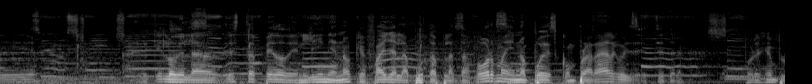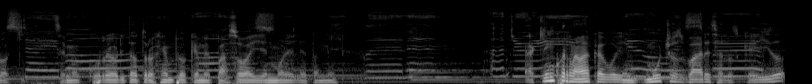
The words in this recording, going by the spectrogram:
ay, de que lo de la este pedo de en línea, ¿no? Que falla la puta plataforma y no puedes comprar algo, etcétera. Por ejemplo, aquí se me ocurre ahorita otro ejemplo que me pasó ahí en Morelia también. Aquí en Cuernavaca, güey, en muchos bares a los que he ido,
